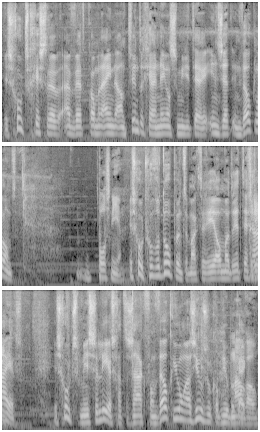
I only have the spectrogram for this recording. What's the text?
Is goed. Gisteren eh, werd, kwam een einde aan 20 jaar Nederlandse militaire inzet in welk land? Bosnië. Is goed. Hoeveel doelpunten maakte Real Madrid tegen Drie. Ajax? Is goed. Minister Leers gaat de zaak van welke jonge asielzoeker opnieuw bekijken? Mauro.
